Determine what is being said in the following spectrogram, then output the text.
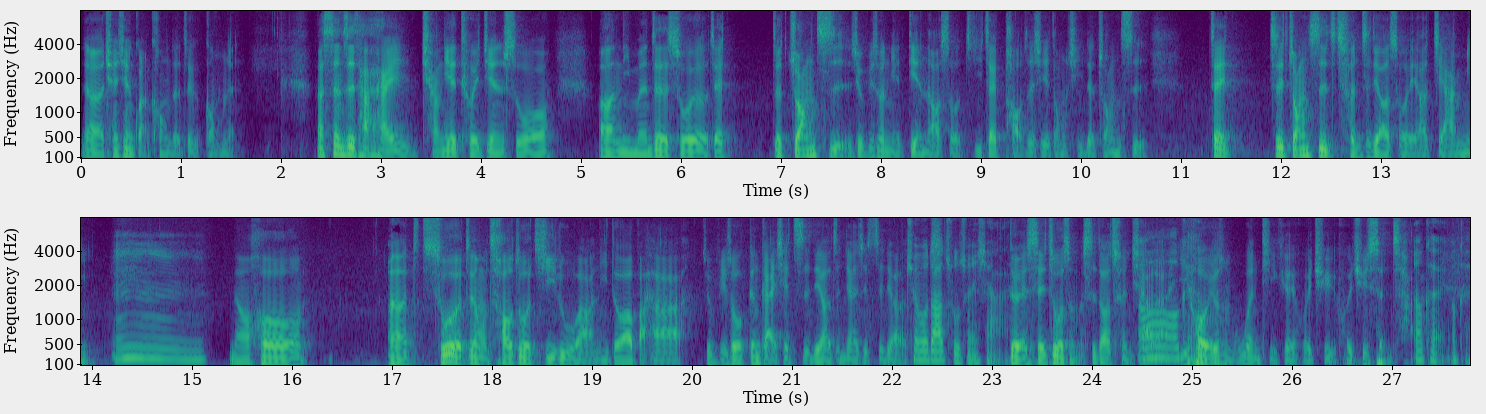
呃权限管控的这个功能。那甚至他还强烈推荐说，呃，你们这所有在的装置，就比如说你的电脑、手机在跑这些东西的装置，在这装置存资料的时候也要加密。嗯，然后。呃，所有这种操作记录啊，你都要把它，就比如说更改一些资料，增加一些资料，全部都要储存下来。对，谁做什么事都要存下来，oh, okay, 以后有什么问题可以回去回去审查。OK OK。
